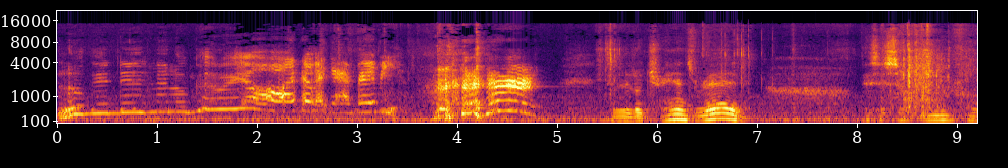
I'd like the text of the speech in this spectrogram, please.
Look at this little girl. Oh, look at that baby. it's a little trans red. This is so beautiful.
